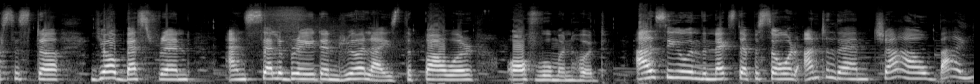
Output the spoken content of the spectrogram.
sister, your best friend, and celebrate and realize the power of womanhood. I'll see you in the next episode. Until then, ciao, bye.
